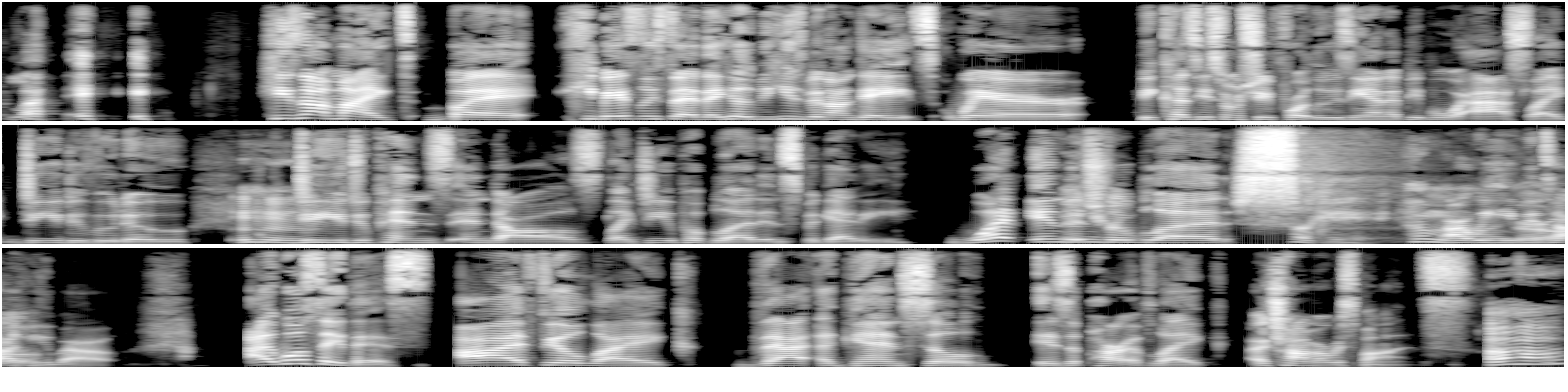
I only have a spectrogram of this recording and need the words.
like he's not mic'd, but he basically said that he'll be. He's been on dates where because he's from Shreveport, Louisiana, people will ask like, "Do you do voodoo? Mhm. Do you do pins and dolls? Like, do you put blood in spaghetti? What in the In true the- blood suck it Come are we on, even girl. talking about? I will say this. I feel like that again still is a part of like a trauma response. Uh-huh.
